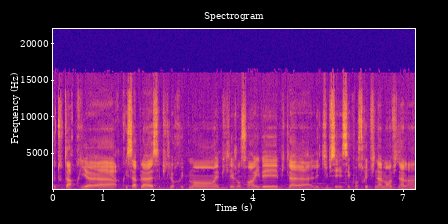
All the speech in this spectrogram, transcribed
que tout a repris, a repris sa place, et puis que le recrutement, et puis que les gens sont arrivés, et puis que l'équipe s'est construite finalement, au final, hein,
